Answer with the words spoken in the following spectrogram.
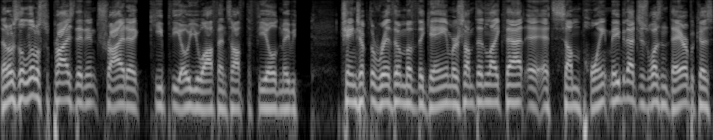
that I was a little surprised they didn't try to keep the OU offense off the field, maybe change up the rhythm of the game or something like that a- at some point. Maybe that just wasn't there because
